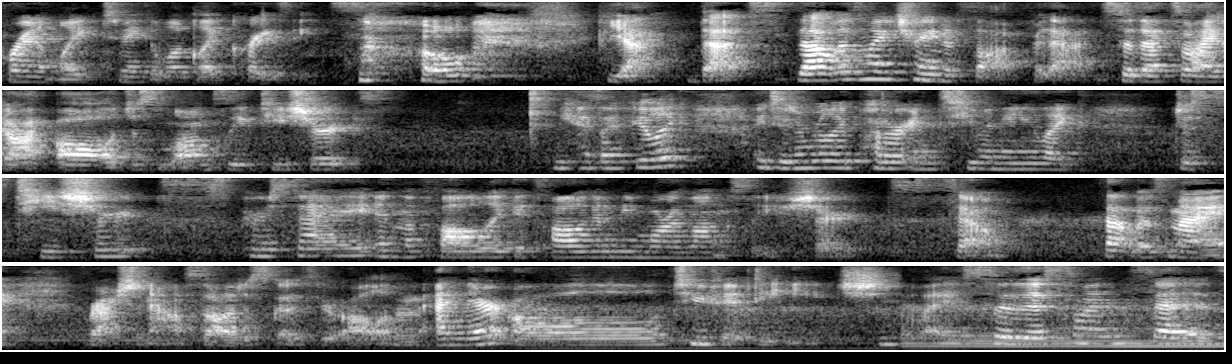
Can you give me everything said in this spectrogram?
print like to make it look like crazy so yeah that's that was my train of thought for that so that's why i got all just long sleeve t-shirts because i feel like i didn't really put her into any like just t-shirts per se in the fall like it's all to be more long sleeve shirts so that was my rationale. So i'll just go through all of them. And they're all 250 each. So this one says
